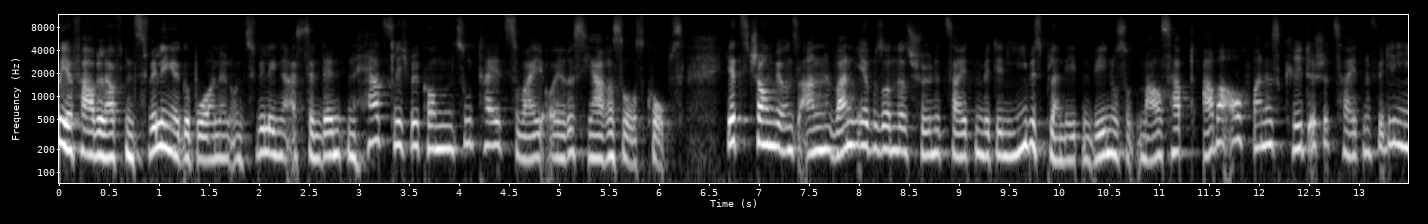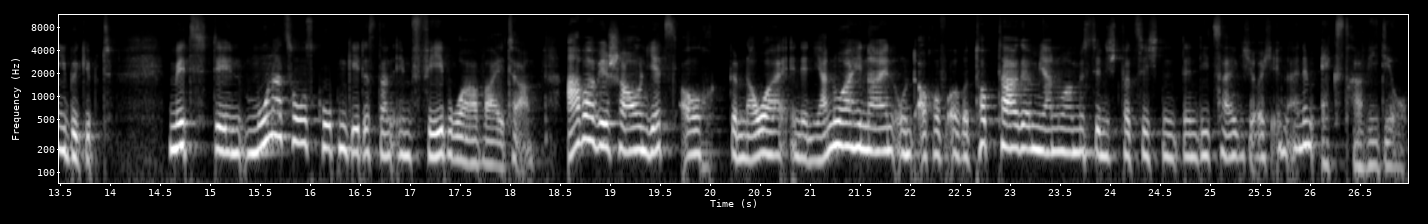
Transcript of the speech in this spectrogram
ihr fabelhaften Zwillinge-Geborenen und Zwillinge-Aszendenten. Herzlich willkommen zu Teil 2 eures Jahreshoroskops. Jetzt schauen wir uns an, wann ihr besonders schöne Zeiten mit den Liebesplaneten Venus und Mars habt, aber auch wann es kritische Zeiten für die Liebe gibt. Mit den Monatshoroskopen geht es dann im Februar weiter. Aber wir schauen jetzt auch genauer in den Januar hinein und auch auf eure Top-Tage im Januar müsst ihr nicht verzichten, denn die zeige ich euch in einem Extra-Video.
